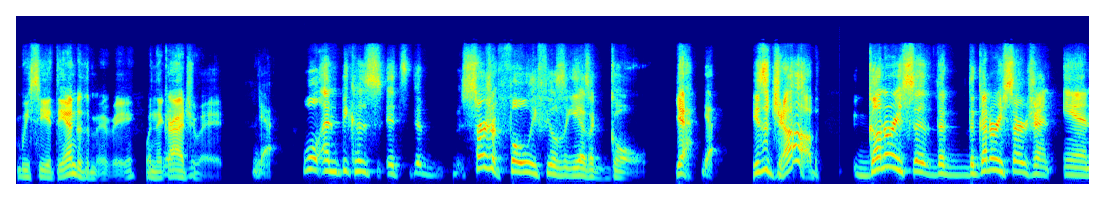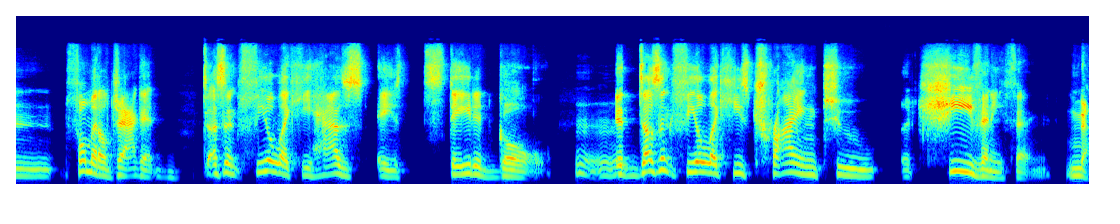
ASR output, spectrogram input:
we see at the end of the movie when they Yeah. graduate Yeah. Well, and because it's the Sergeant Foley feels like he has a goal. Yeah. Yeah. He's a job Gunnery said the the gunnery sergeant in Full Metal Jacket doesn't feel like he has a stated goal. Mm-mm. It doesn't feel like he's trying to achieve anything. no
